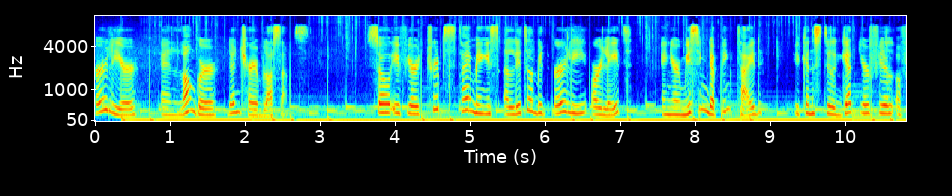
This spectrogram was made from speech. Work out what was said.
earlier and longer than cherry blossoms. So if your trip's timing is a little bit early or late and you're missing the pink tide, you can still get your fill of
